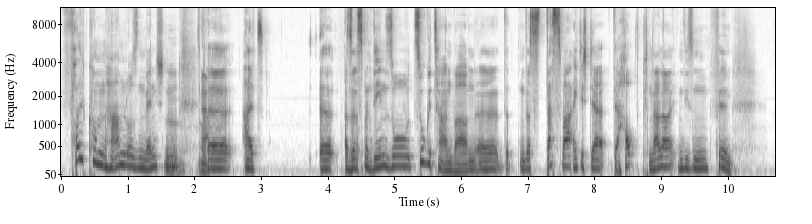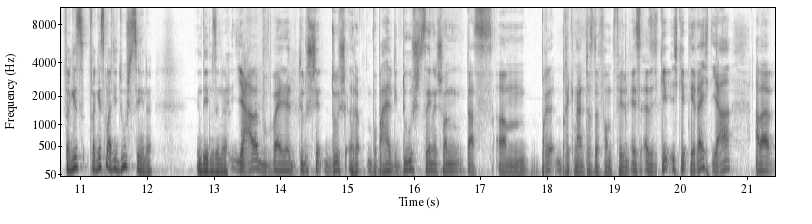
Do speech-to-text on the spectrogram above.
vollkommen harmlosen Menschen hm, ja. halt äh, also dass man dem so zugetan war. Und, äh, das, das war eigentlich der, der Hauptknaller in diesem Film. Vergiss, vergiss mal die Duschszene in dem Sinne. Ja, wobei, Dusch, Dusch, äh, wobei halt die Duschszene schon das ähm, prägnanteste vom Film ist. Also ich gebe ich geb dir recht, ja, aber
